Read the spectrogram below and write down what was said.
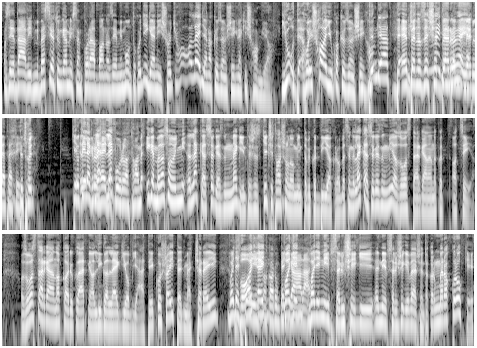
azért Dávid, mi beszéltünk, emlékszem korábban azért mi mondtuk, hogy igenis, hogy ha legyen a közönségnek is hangja. Jó, de hogy... És halljuk a közönség hangját. De ebben az esetben röhelyek... meglepetés. Tehát, hogy Jó, tényleg röhelybe forradhat. me- Igen, meg azt mondom, hogy mi, le kell szögeznünk megint, és ez kicsit hasonló, mint amikor díjakról beszélünk, le kell szögeznünk, mi az All-Star Gálának a, a célja. Az All-Star akarjuk látni a liga legjobb játékosait egy meccsereig, Vagy egy poént akarunk, egy vagy gálát. egy, vagy egy népszerűségi, egy népszerűségi versenyt akarunk, mert akkor oké. Okay.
